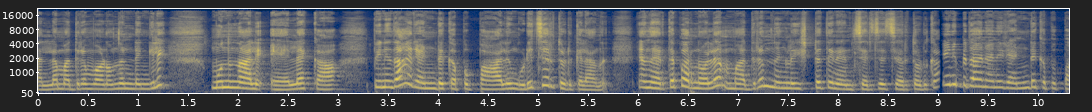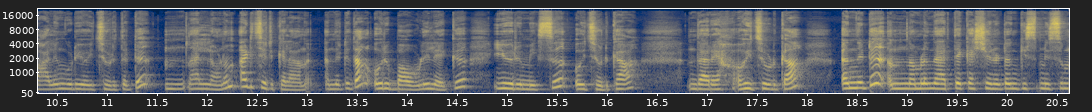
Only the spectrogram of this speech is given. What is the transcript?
നല്ല മധുരം വേണമെന്നുണ്ടെങ്കിൽ മൂന്ന് നാല് ഏലക്ക പിന്നെ ഇതാ രണ്ട് കപ്പ് പാലും കൂടി ചേർത്ത് കൊടുക്കലാണ്. ഞാൻ നേരത്തെ പറഞ്ഞ പോലെ മധുരം നിങ്ങൾ ഇഷ്ടത്തിനനുസരിച്ച് ചേർത്ത് കൊടുക്കുക. ഇനിയിപ്പോൾ ഇതാ ഞാൻ രണ്ട് കപ്പ് പാലും കൂടി ഒഴിച്ചു കൊടുത്തിട്ട് നല്ലോണം അടിച്ചെടുക്കലാണ്. എന്നിട്ട് ഇതാ ഒരു ബൗളിലേക്ക് ഈ ഒരു മിക്സ് ഒഴിച്ചു കൊടുക്കുക. എന്താ പറയുക ഒഴിച്ചു കൊടുക്കുക എന്നിട്ട് നമ്മൾ നേരത്തെ കഷ്യൂനട്ടും കിസ്മിസും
